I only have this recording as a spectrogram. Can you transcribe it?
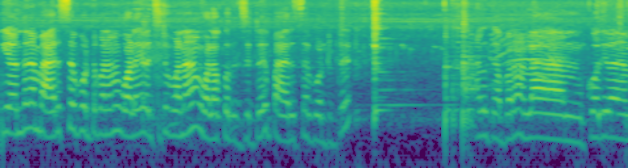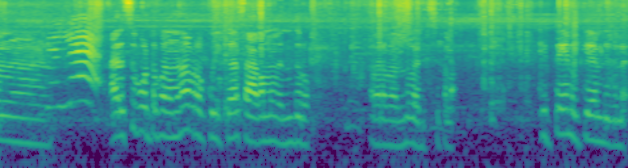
இங்கே வந்து நம்ம அரிசை போட்டு போனோம் உலைய வச்சுட்டு போனால் உலை கொதிச்சுட்டு இப்போ அரிசை போட்டுட்டு அதுக்கப்புறம் நல்லா கொதி அரிசி போட்டு போனோம்னா அப்புறம் குயிக்காக சாதமும் வெந்துடும் அப்புறம் வந்து வடிச்சுக்கலாம். கிட்டே நிற்க வேண்டியதில்லை.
